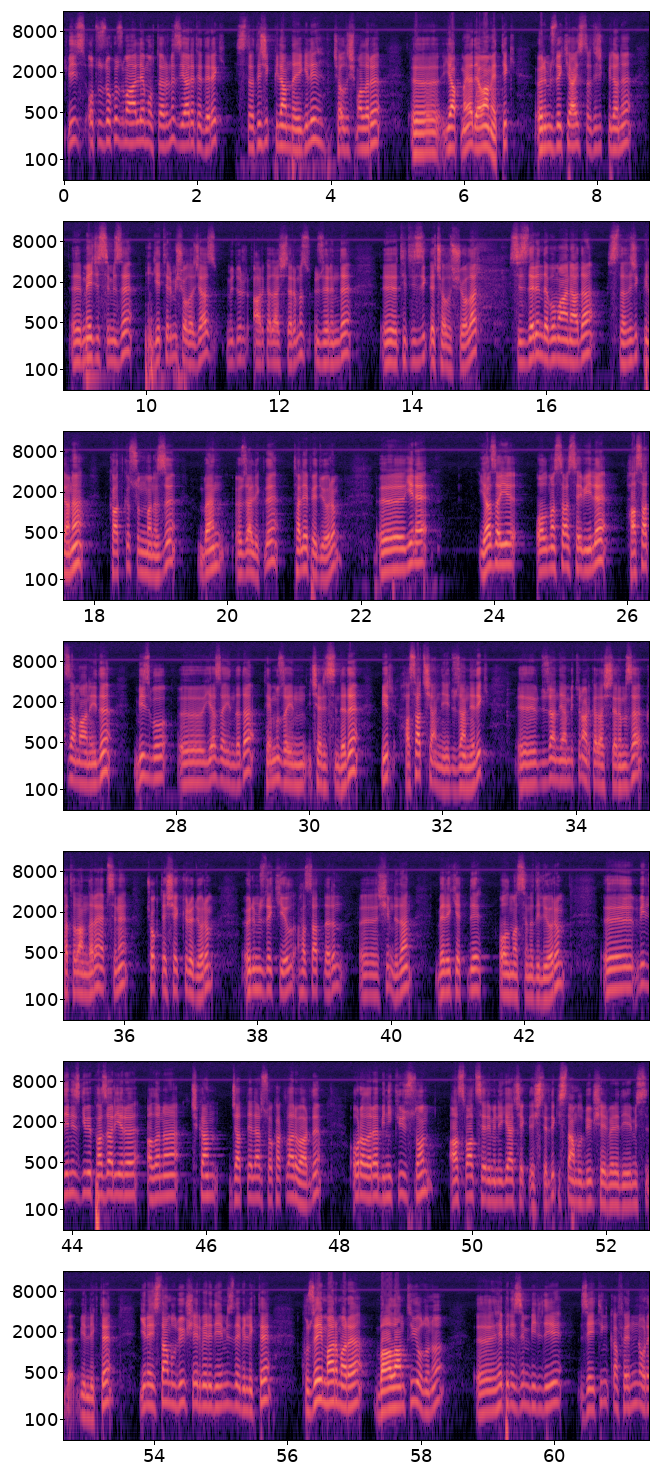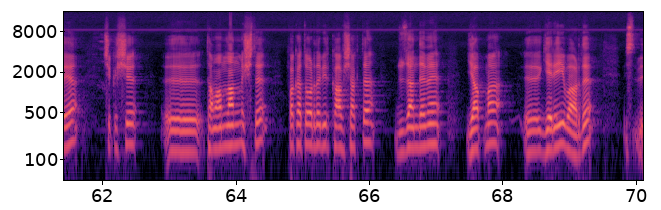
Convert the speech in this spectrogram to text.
Biz 39 mahalle muhtarını ziyaret ederek stratejik planla ilgili çalışmaları e, yapmaya devam ettik. Önümüzdeki ay stratejik planı e, meclisimize getirmiş olacağız. Müdür arkadaşlarımız üzerinde e, titizlikle çalışıyorlar. Sizlerin de bu manada stratejik plana katkı sunmanızı ben özellikle talep ediyorum. E, yine yaz ayı olması hasebiyle hasat zamanıydı. Biz bu e, yaz ayında da Temmuz ayının içerisinde de bir hasat şenliği düzenledik. E, düzenleyen bütün arkadaşlarımıza, katılanlara hepsine çok teşekkür ediyorum. Önümüzdeki yıl hasatların e, şimdiden bereketli olmasını diliyorum. E, bildiğiniz gibi pazar yeri alana çıkan caddeler, sokaklar vardı. Oralara 1200 ton asfalt serimini gerçekleştirdik. İstanbul Büyükşehir Belediye'mizle birlikte. Yine İstanbul Büyükşehir Belediye'mizle birlikte Kuzey Marmara bağlantı yolunu e, hepinizin bildiği Zeytin Kafe'nin oraya çıkışı e, tamamlanmıştı. Fakat orada bir kavşakta düzenleme yapma e, gereği vardı.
